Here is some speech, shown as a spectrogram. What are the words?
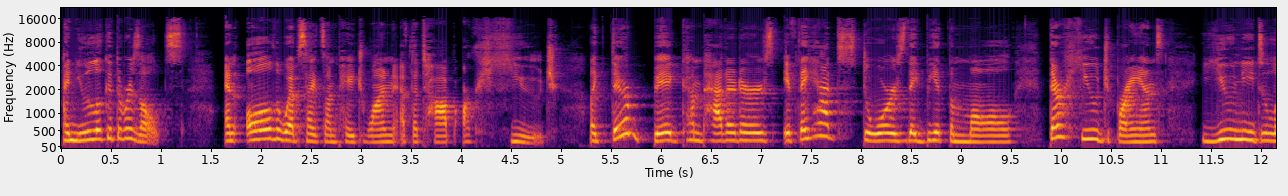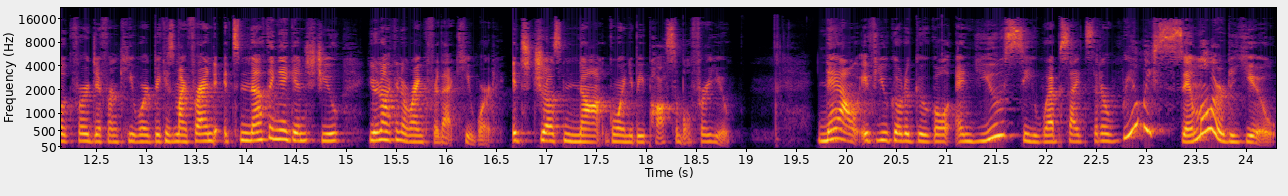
and you look at the results, and all the websites on page one at the top are huge. Like they're big competitors. If they had stores, they'd be at the mall. They're huge brands. You need to look for a different keyword because my friend, it's nothing against you. You're not going to rank for that keyword. It's just not going to be possible for you. Now, if you go to Google and you see websites that are really similar to you,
